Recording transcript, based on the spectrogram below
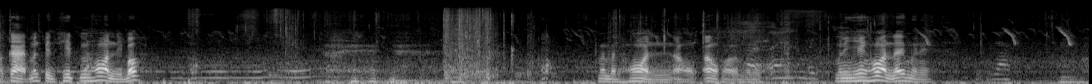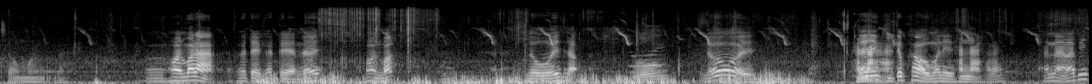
อากาศมันเป็นพิษมันฮ้อนนี่บ่ มันมันฮ้อนเอาเอาพอมันนี่มันนี่แห้งฮ้อนเลยมื้อนี้สองมื้อละเออฮ้อนบ่ล่ะเพื่อแต่เพื่อแต่เลยฮ้อนบ่โดยสิล่ะโอ้ยโดยหันแล้วหน้ายังกินกับข้าวมานี่หันหน้าเขาไว้ หันหน้ามาพี่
